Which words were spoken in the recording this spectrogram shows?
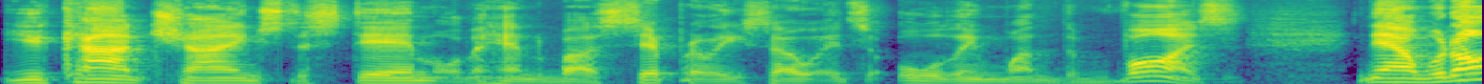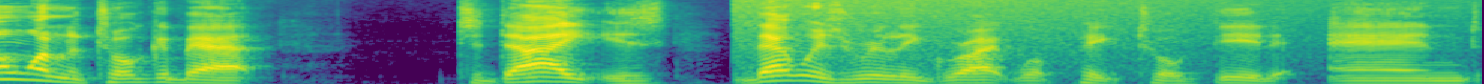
you can't change the stem or the handlebars separately. So it's all in one device. Now what I want to talk about today is that was really great what Peak Torque did and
